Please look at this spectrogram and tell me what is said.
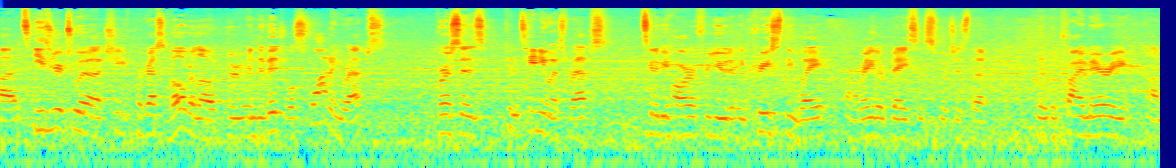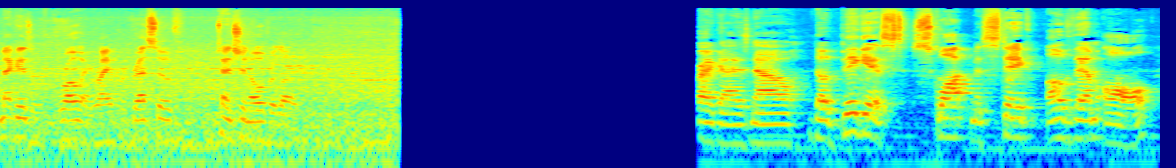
Uh, it's easier to achieve progressive overload through individual squatting reps versus continuous reps. It's going to be harder for you to increase the weight on a regular basis, which is the, the, the primary uh, mechanism of growing, right? Progressive tension overload. All right, guys, now the biggest squat mistake of them all,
